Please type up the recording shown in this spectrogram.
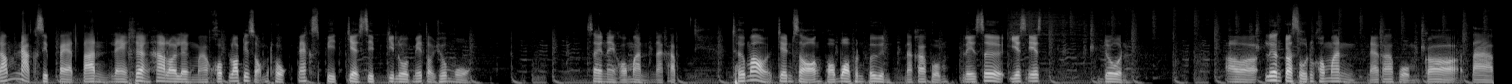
น้ำหนัก 18 ตัน แรงเครื่อง 500 แรงม้า ครบรอบที่2.6 max speed 70 กิโลเมตรต่อชั่วโมงไส้ในของมันนะครับ เทอร์มัลเจน2ผอบอพลปืนนะครับผม เลเซอร์ ESS โดน เอ่อเรื่องกระสุนของมันนะครับผมก็ตาม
